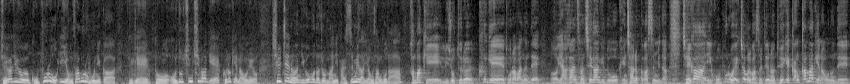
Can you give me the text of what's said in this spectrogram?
제가 지금 고프로 이 영상으로 보니까 되게 더 어둡침침하게 그렇게 나오네요. 실제는 이거보다 좀 많이 밝습니다. 영상보다. 한 바퀴 리조트를 크게 돌아봤는데 어, 야간 산책하기도 괜찮을 것 같습니다. 제가 이 고프로 액정을 봤을 때는 되게 깜깜하게 나오는데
